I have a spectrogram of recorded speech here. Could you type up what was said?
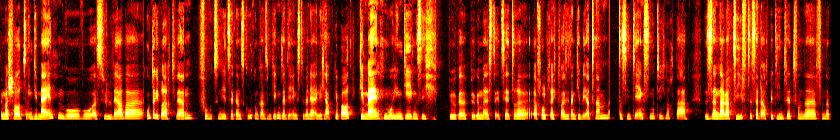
wenn man schaut, in Gemeinden, wo, wo Asylwerber untergebracht werden, funktioniert es ja ganz gut und ganz im Gegenteil, die Ängste werden ja eigentlich abgebaut. Gemeinden, wohingegen sich Bürger, Bürgermeister etc. erfolgreich quasi dann gewährt haben, da sind die Ängste natürlich noch da. Das ist ein Narrativ, das halt auch bedient wird von der, von der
